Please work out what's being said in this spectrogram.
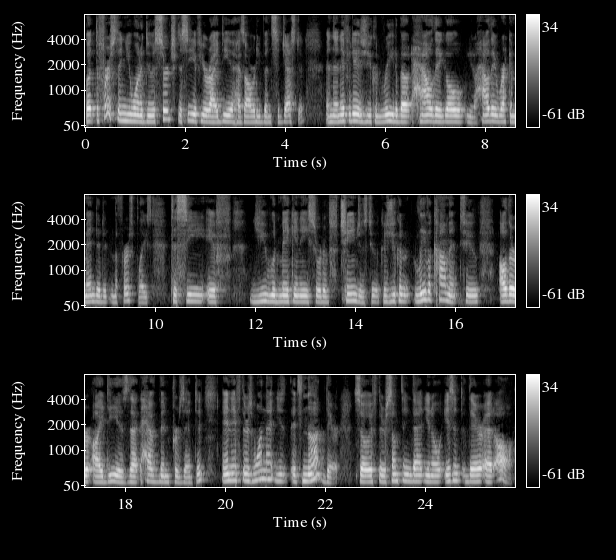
But the first thing you want to do is search to see if your idea has already been suggested. And then if it is, you can read about how they go, you know, how they recommended it in the first place to see if you would make any sort of changes to it. Because you can leave a comment to other ideas that have been presented and if there's one that you, it's not there so if there's something that you know isn't there at all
